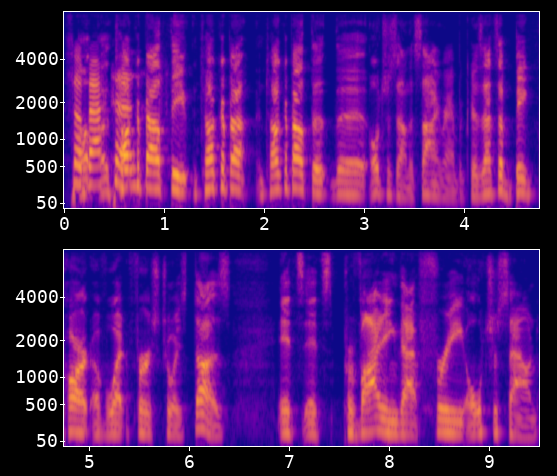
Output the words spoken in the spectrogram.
So uh, back uh, to- talk about the talk about talk about the the ultrasound the sonogram because that's a big part of what first choice does it's it's providing that free ultrasound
